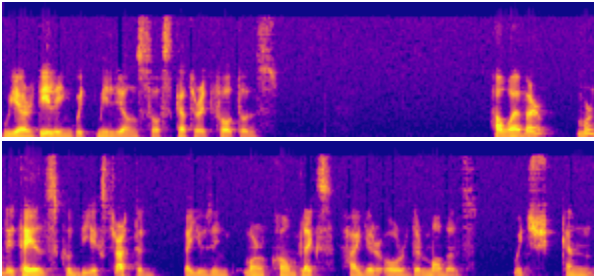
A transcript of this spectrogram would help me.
we are dealing with millions of scattered photons. However, more details could be extracted by using more complex higher-order models, which can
